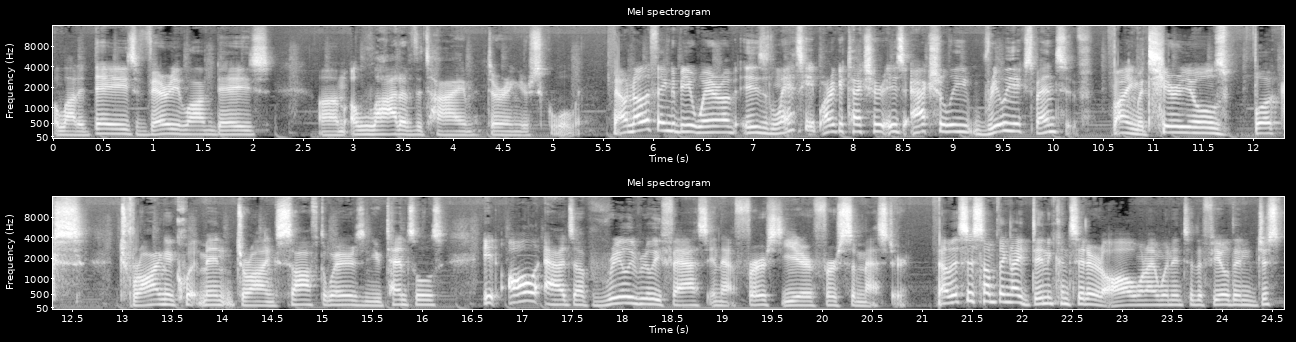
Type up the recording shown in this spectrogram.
a lot of days, very long days, um, a lot of the time during your schooling. Now, another thing to be aware of is landscape architecture is actually really expensive. Buying materials, books, drawing equipment, drawing softwares and utensils, it all adds up really, really fast in that first year, first semester. Now, this is something I didn't consider at all when I went into the field and just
